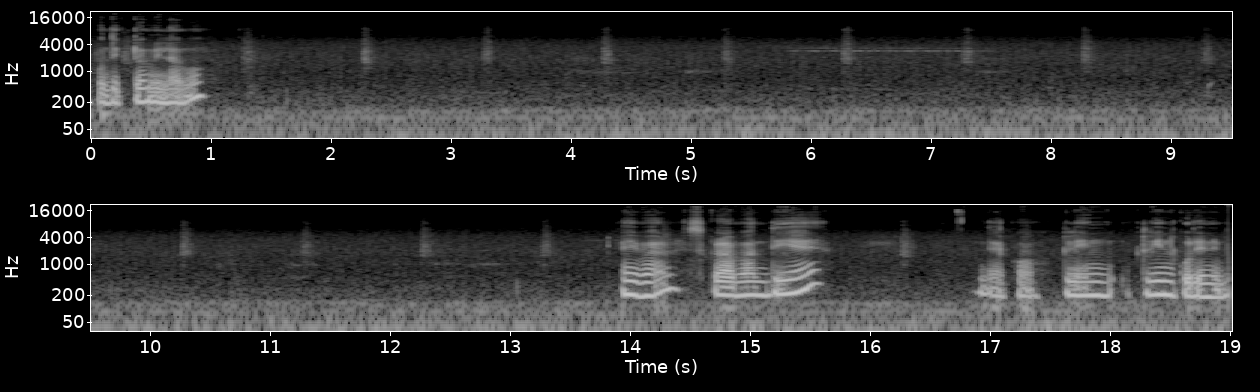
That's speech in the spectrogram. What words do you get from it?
উপর দিকটাও মিলাবো। এবার স্ক্রাবার দিয়ে দেখো ক্লিন ক্লিন করে নেব।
